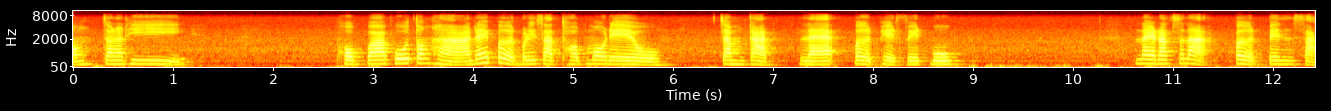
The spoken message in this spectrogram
งเจ้าหน้าที่ พบว่าผู้ต้องหาได้เปิดบริษัทท็อปโมเดลจำกัดและเปิดเพจ Facebook ในลักษณะ เปิดเป็นสา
